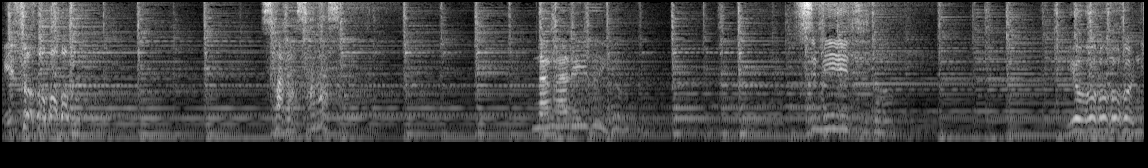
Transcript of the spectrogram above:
溝をさらさらさ流れるよ清水のように。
